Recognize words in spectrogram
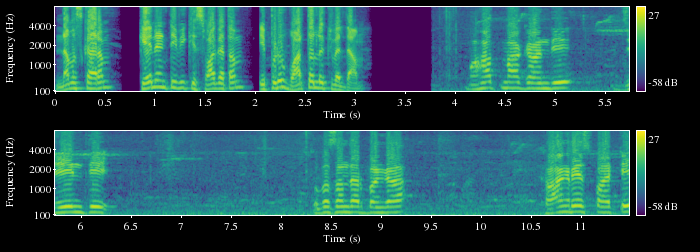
నమస్కారం. కేనన్ టీవీకి స్వాగతం. ఇప్పుడు వార్తల్లోకి వెళ్దాం. మహాత్మా గాంధీ జయంతి శుభ సందర్భంగా కాంగ్రెస్ పార్టీ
